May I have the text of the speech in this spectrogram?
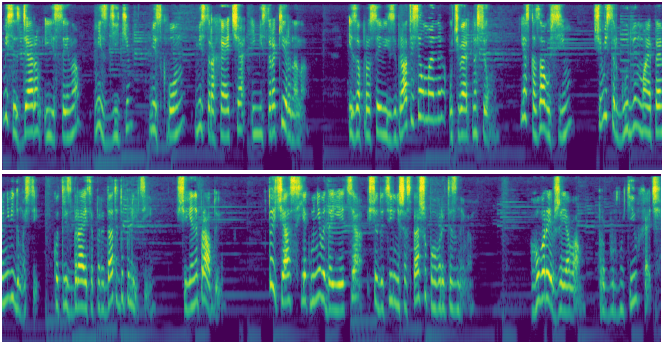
місіс Джером і її сина, міс Дікі, міс Квон, містера Хетча і містера Кірнена і запросив їх зібратися у мене у чверть на сьому. Я сказав усім, що містер Гудвін має певні відомості, котрі збирається передати до поліції, що є неправдою. Той час, як мені видається, що доцільніше спершу поговорити з ними. Говорив же я вам, пробурмотів Хетч.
